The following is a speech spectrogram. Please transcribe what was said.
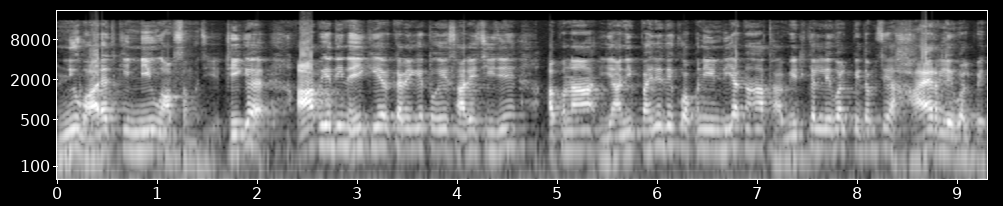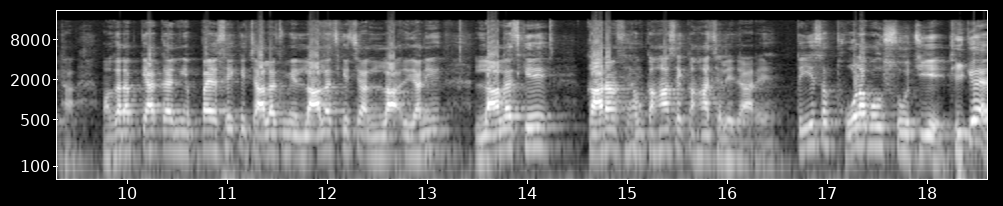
न्यू भारत की न्यू आप समझिए ठीक है? आप यदि नहीं केयर करेंगे तो ये सारी चीज़ें अपना यानी पहले देखो अपनी इंडिया कहाँ था? मेडिकल लेवल पे एकदम से हायर लेवल पे था। मगर अब क्या करनी है पैसे के चालच में लालच के चाल ला, यानी लालच के कारण से हम कहाँ से कहाँ चले जा रहे हैं? तो ये सब थोड़ा बहुत सोचिए, ठीक है?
